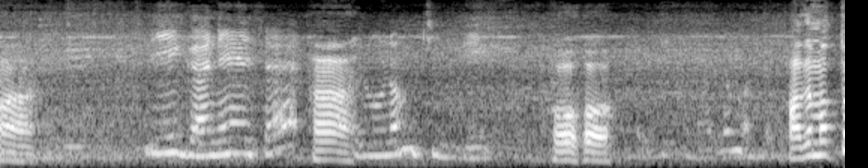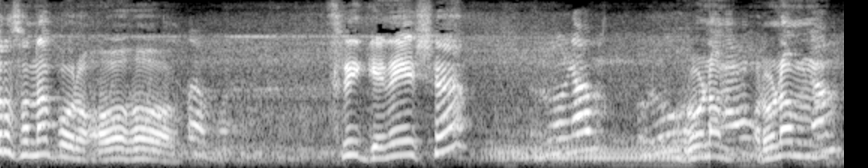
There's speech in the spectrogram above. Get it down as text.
ஆ. ஸ்ரீ கணேச ஆ. ருணம் சிந்தி. ஓஹோ. அது மாத்திரம் சொன்னா போறோம் ஓஹோ. ஸ்ரீ கணேஷ ருணம் ரு- ருணம் ருணம்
